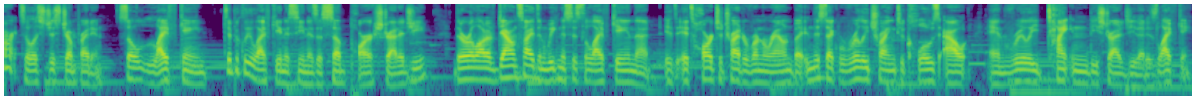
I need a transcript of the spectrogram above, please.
Alright, so let's just jump right in. So life gain, typically life gain is seen as a subpar strategy. There are a lot of downsides and weaknesses to life gain that it, it's hard to try to run around, but in this deck we're really trying to close out and really tighten the strategy that is life gain.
